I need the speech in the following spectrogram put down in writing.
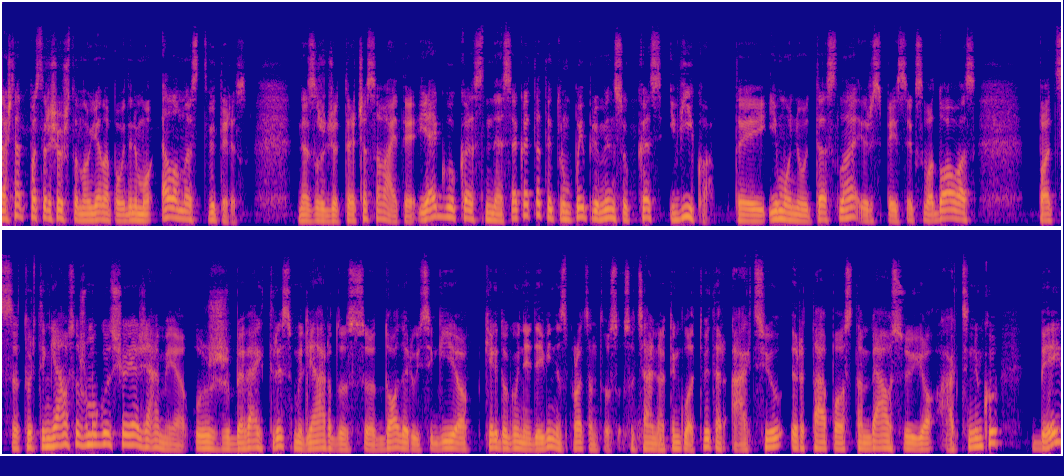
Aš net pasirašiau šitą naujieną pavadinimu Elonas Twitteris. Nes, žodžiu, trečia savaitė. Jeigu kas nesekate, tai trumpai priminsiu, kas įvyko. Tai įmonių Tesla ir SpaceX vadovas pats turtingiausias žmogus šioje žemėje už beveik 3 milijardus dolerių įsigijo kiek daugiau nei 9 procentus socialinio tinklo Twitter akcijų ir tapo stambiausiu jo akcininku, bei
